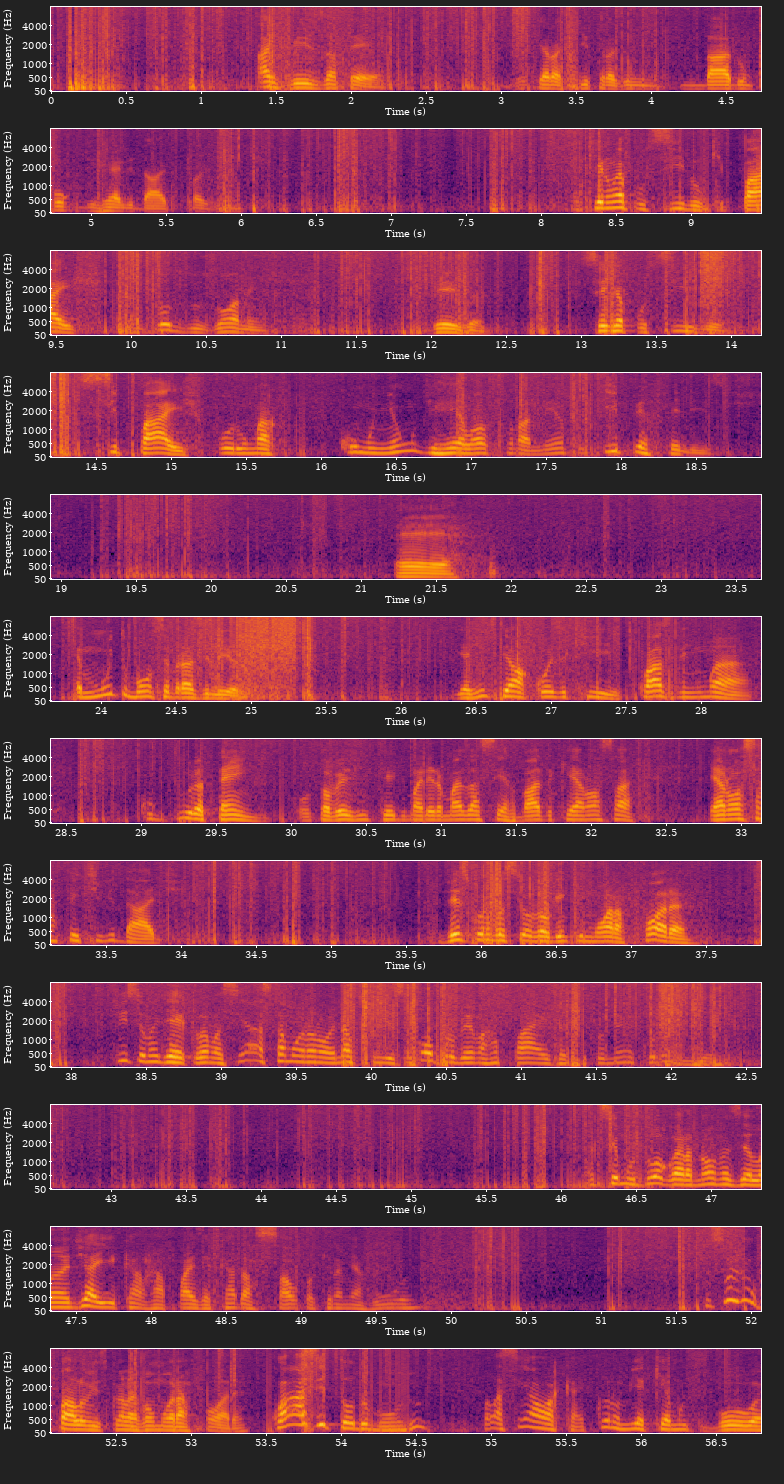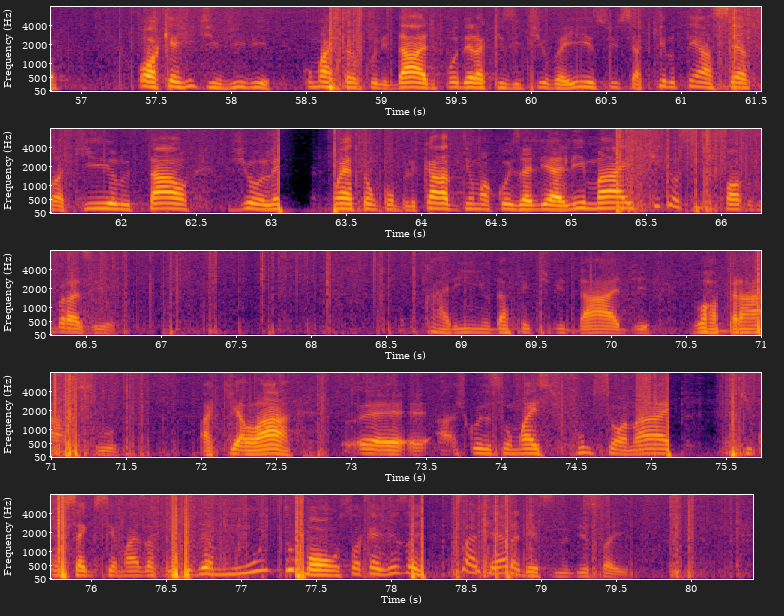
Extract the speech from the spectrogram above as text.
Às vezes até é. Eu quero aqui trazer um, dado um pouco de realidade para a gente. Porque não é possível que paz em todos os homens, veja, seja possível se paz for uma comunhão de relacionamentos hiperfelizes. É, é muito bom ser brasileiro. E a gente tem uma coisa que quase nenhuma cultura tem, ou talvez a gente tenha de maneira mais acervada, que é a nossa, é a nossa afetividade. Às vezes, quando você ouve alguém que mora fora, dificilmente reclama assim: ah, você está morando na Suíça. Qual o problema? Rapaz, o problema é economia. Você mudou agora Nova Zelândia. E aí, cara, rapaz, é cada assalto aqui na minha rua. As pessoas não falam isso quando elas vão morar fora. Quase todo mundo fala assim: ó, cara, a economia aqui é muito boa. Ó, aqui a gente vive com mais tranquilidade, poder aquisitivo é isso, isso e aquilo, tem acesso àquilo e tal, violência não é tão complicado, tem uma coisa ali ali, mas o que, eu sinto falta do Brasil? Do carinho, da afetividade, do abraço. Aqui lá, é, as coisas são mais funcionais, que consegue ser mais afetivo, é muito bom, só que às vezes a gente exagera desse, disso aí.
